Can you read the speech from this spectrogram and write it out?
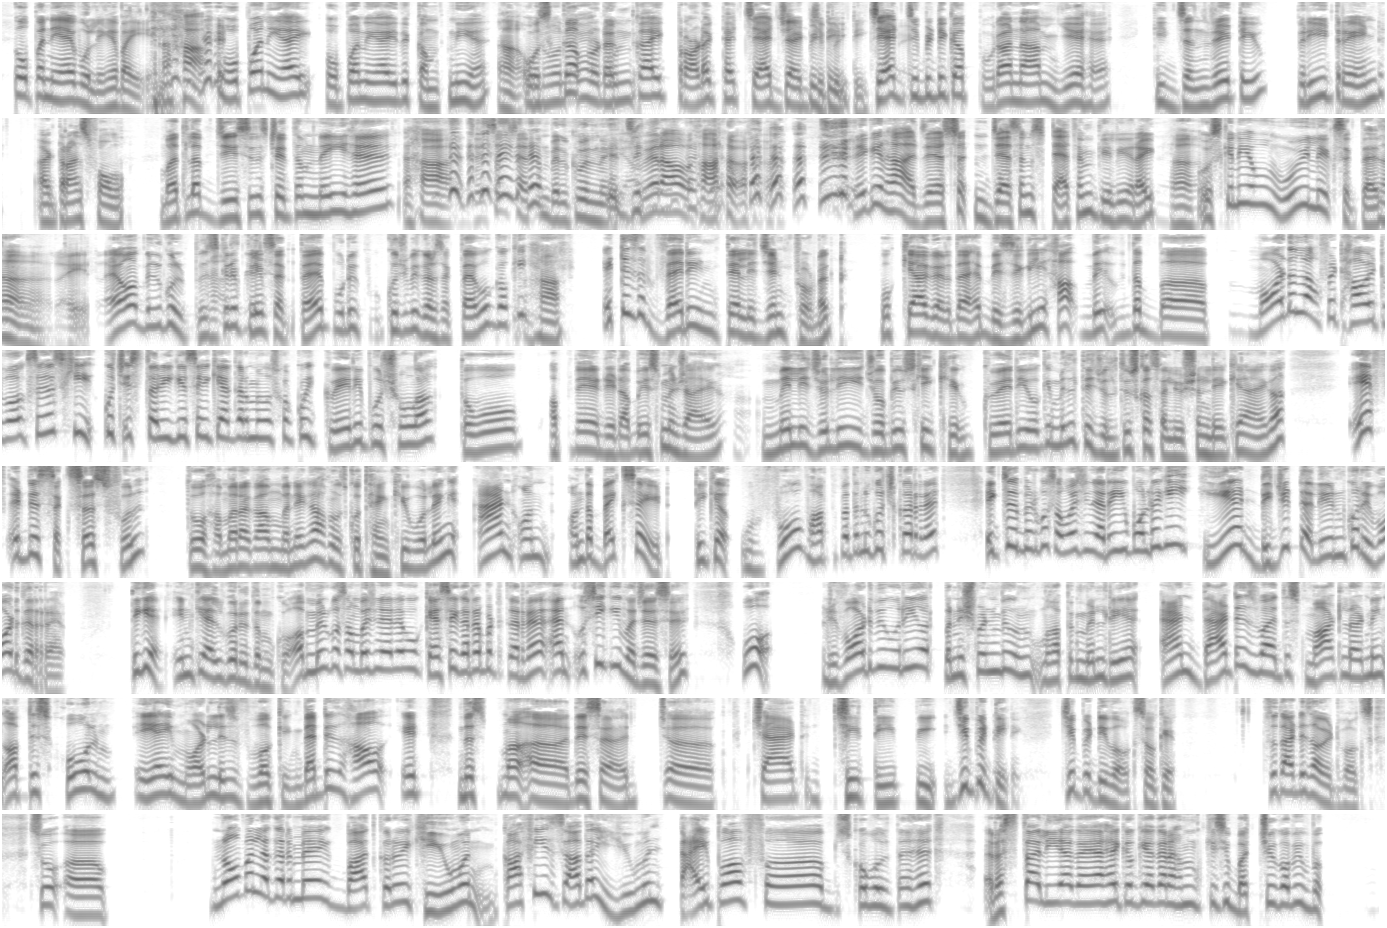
open AI बोलेंगे भाई। हाँ ओपन एआई ओपन एआई आई कंपनी है। हाँ, उसका प्रोडक्ट उनका एक प्रोडक्ट है chat GPT GPT. Chat GPT का पूरा नाम ये है कि जनरेटिव प्री ट्रेंड ट्रांसफॉर्मर मतलब जेसन स्टेथम नहीं है। हाँ जैसन स्टैथम बिल्कुल नहीं अगर आप हाँ। लेकिन हाँ जैसन जैसन स्टैथम के लिए राइट हाँ। उसके लिए वो मूवी लिख सकता है। हाँ। राइट हाँ बिल्कुल स्क्रिप्ट लिख सकता है पूरी कुछ भी कर सकता है वो क्योंकि हाँ। It is a very intelligent product वो क्या करता है basically the model of it how it works is कि कुछ इस तरीके से कि अगर मैं उसको कोई क्वेरी पूछूँगा तो वो अपने डेटाबेस में जाएगा हाँ। मिली जुली जो भी उसकी क्वेरी होगी मिलती जुलती उसका सोल्यूशन लेके आएगा इफ़ इट इज़ सक्सेसफुल तो हमारा काम बनेगा, हम उसको थैंक यू बोलेंगे and on on the back side ठीक है? वो वहाँ पे पता नहीं कुछ कर रहे हैं। एक तो मेरे को समझ नहीं आ रही, ये बोल रहे कि ये डिजिटली इनको रिवॉर्ड कर रहा है, ठीक है? इनके एल्गोरिदम को। अब मेरे को समझ नहीं आ रहा है वो कैसे कर रहे हैं बट कर रहे हैं एंड उसी की वजह से वो रिवॉर्ड भी हो रही है और पनिशमेंट भी वहाँ पे मिल रही है and that is why the smart learning of this whole A I model is working that is how it this this chat G T P GPT GPT works okay so that is how it works so normal अगर मैं एक बात करूँ, एक human काफ़ी ज़्यादा human type of जिसको बोलते हैं, रास्ता लिया गया है, क्योंकि अगर हम किसी बच्चे को भी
